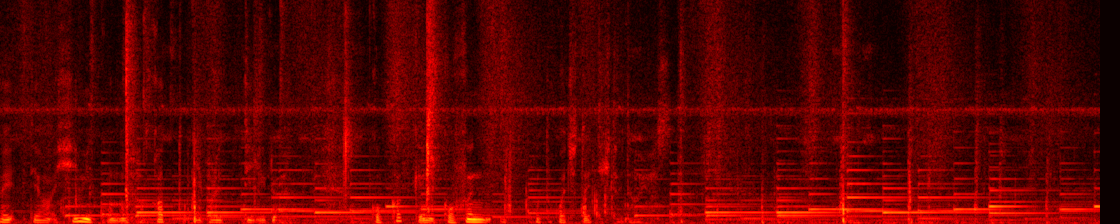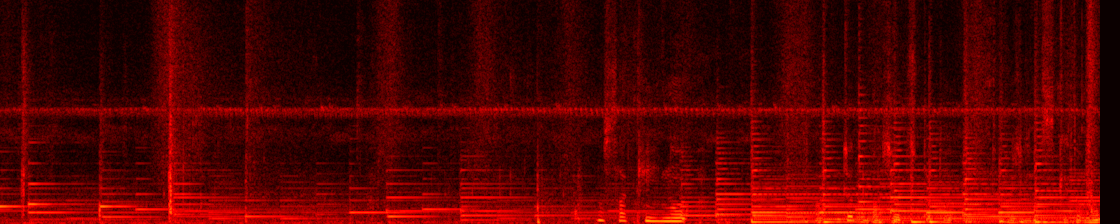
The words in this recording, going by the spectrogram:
はいでは卑弥呼の墓と言われている。五角形の古墳のところちょっと行っていきたいと思います。この先のちょっと場所をつったと通りますけども、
